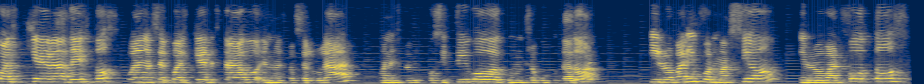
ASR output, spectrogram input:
cualquiera de estos pueden hacer cualquier estrago en nuestro celular o en nuestro dispositivo, en nuestro computador y robar información, y robar fotos,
